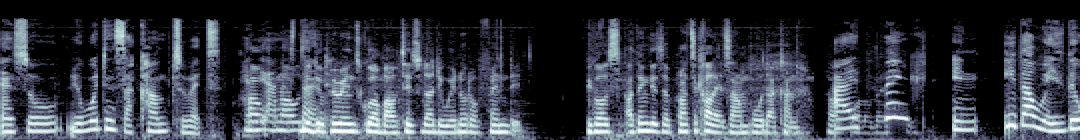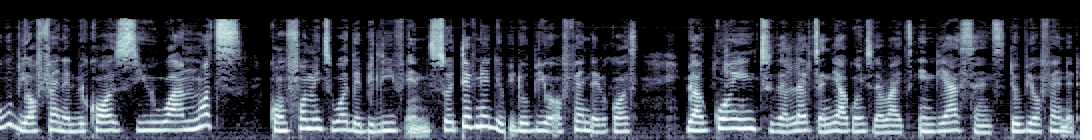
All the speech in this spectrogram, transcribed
and so you wouldn't succumb to it. How, how did your parents go about it so that they were not offended? Because I think there's a practical example that can help. I think in either ways they will be offended because you are not conforming to what they believe in. So definitely they'll be offended because you are going to the left and they are going to the right. In their sense, they'll be offended.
